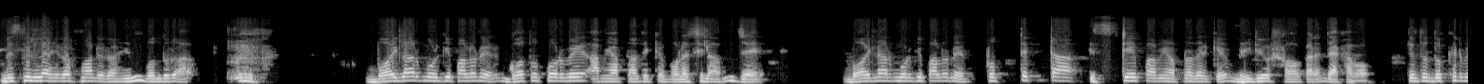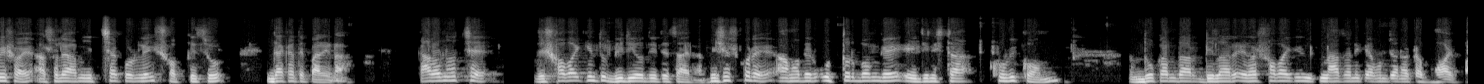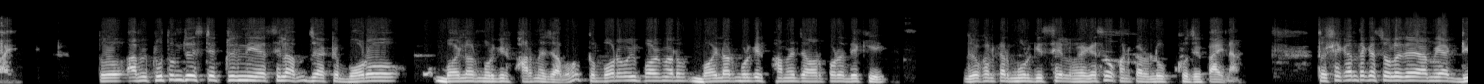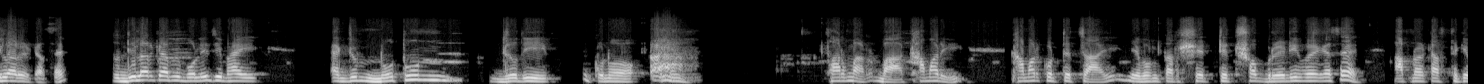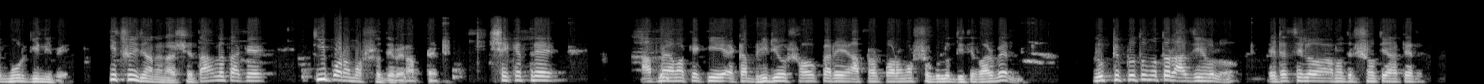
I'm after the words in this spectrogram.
বিসমিল্লাহ রহমান রহিম। বন্ধুরা, ব্রয়লার মুরগি পালনের গত পর্বে আমি আপনাদেরকে বলেছিলাম যে ব্রয়লার মুরগি পালনের প্রত্যেকটা স্টেপ আমি আপনাদেরকে ভিডিও সহকারে দেখাবো। কিন্তু দুঃখের বিষয়, আসলে আমি ইচ্ছা করলেই সবকিছু দেখাতে পারি না। কারণ হচ্ছে যে সবাই কিন্তু ভিডিও দিতে চায় না। বিশেষ করে আমাদের উত্তরবঙ্গে এই জিনিসটা খুবই কম। দোকানদার, ডিলার, এরা সবাই না জানি কেমন যেন একটা ভয় পায়। তো আমি প্রথম যে স্টেপটি নিয়েছিলাম যে একটা বড় ব্রয়লার মুরগির ফার্মে যাব, তো বড় ওই ব্রয়লার মুরগির ফার্মে যাওয়ার পরে দেখি যে ওখানকার মুরগি সেল হয়ে গেছে, ওখানকার লোক খুঁজে পাই না। তো সেখান থেকে চলে যাই আমি এক ডিলারের কাছে। তো ডিলারকে আমি বলি যে, ভাই, একজন নতুন যদি কোনো ফার্মার বা খামারি খামার করতে চায় এবং তার শেড টেড সব রেডি হয়ে গেছে, আপনার কাছ থেকে মুরগি নিবে। কিছুই জানে না সে। তাহলে তাকে কি পরামর্শ দেবেন আপনি? সেক্ষেত্রে আপনি আমাকে কি একটা ভিডিও সহকারে আপনার পরামর্শগুলো দিতে পারবেন? লোকটি প্রথমত রাজি হলো। এটা ছিল আমাদের সতীহাটের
